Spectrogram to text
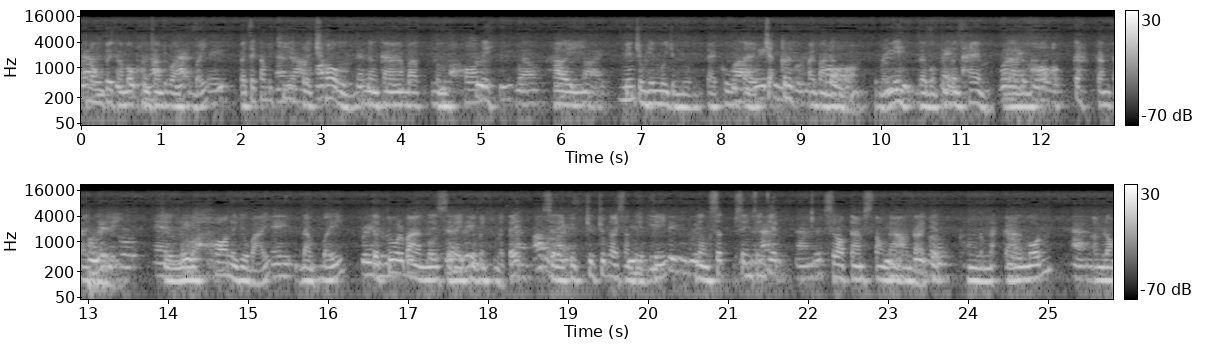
ក្នុងពេលខាងមុខក្នុងឆ្នាំ2023ប្រទេសកម្ពុជាប្រឈមនឹងការបើកលំហនេះហើយមានជំហានមួយចំនួនតែគួរតែចាក់គ្រឹះឲ្យបានរឹងមាំចំណុចនេះត្រូវបំពេញបន្ថែមនៅលំហឱកាសកាន់តែទូលាយ ជាលំហនយោបាយដើម្បីទទួលបាននៃសេរីភាពបញ្ចេញមតិសេរីភាពជួបជុំដោយសន្តិភាពនិងសិទ្ធិផ្សេងៗទៀតស្របតាមស្តង់ដារអន្តរជាតិក្នុងដំណាក់កាលមុនអំឡុង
